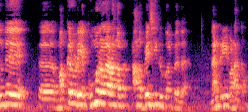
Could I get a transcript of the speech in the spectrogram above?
வந்து மக்களுடைய குமுறலா நாங்க நாங்க பேசிட்டு இருக்கோம் இப்ப இத. நன்றி வணக்கம்.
